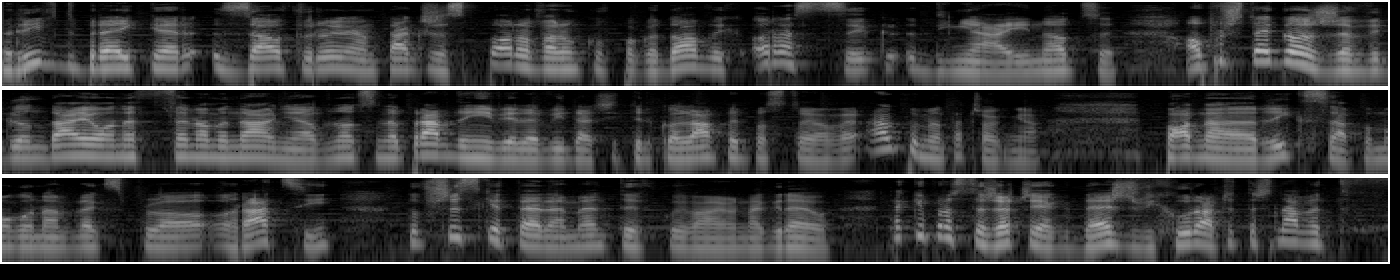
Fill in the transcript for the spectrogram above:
Rift Breaker zaoferuje nam także sporo warunków pogodowych oraz cykl dnia i nocy. Oprócz tego, że wyglądają one fenomenalnie, a w nocy naprawdę niewiele widać i tylko lampy postojowe albo miotacz ognia pana Rixa pomogą nam w eksploracji, to wszystkie te elementy wpływają na grę. Takie proste rzeczy jak deszcz, wichura, czy też nawet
